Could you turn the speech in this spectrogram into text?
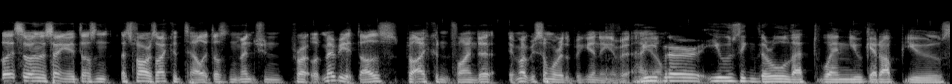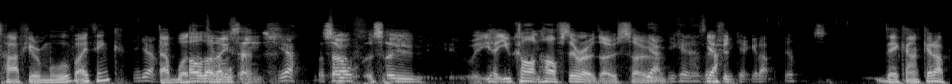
But so I'm saying it doesn't, as far as I could tell, it doesn't mention. Pro, like, maybe it does, but I couldn't find it. It might be somewhere at the beginning of it. Hang we on. were using the rule that when you get up, you use half your move. I think Yeah. that was Oh, the that rule. makes sense. Yeah. That's So, how- so yeah, you can't half zero though. So yeah, you can't. Have Yeah. You can't get up. Yeah. They can't get up.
